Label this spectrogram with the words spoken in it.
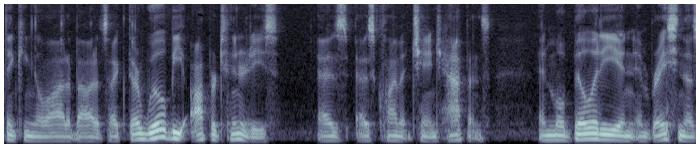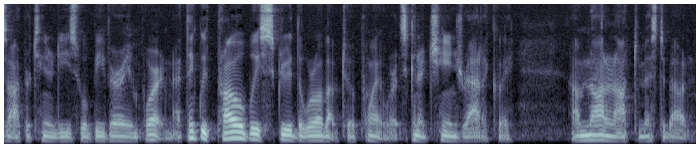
thinking a lot about. It's like there will be opportunities as as climate change happens and mobility and embracing those opportunities will be very important. I think we've probably screwed the world up to a point where it's going to change radically. I'm not an optimist about it,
